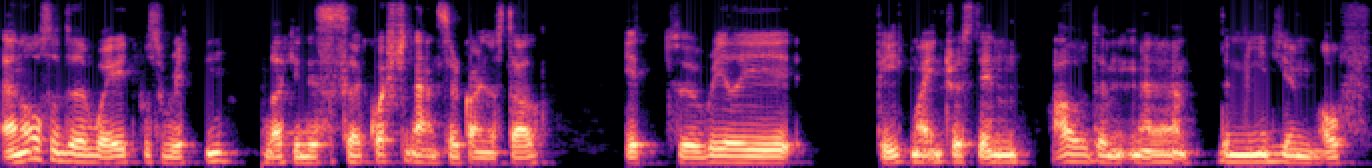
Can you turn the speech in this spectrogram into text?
And also the way it was written, like in this uh, question answer kind of style. It uh, really piqued my interest in how the, uh, the medium of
